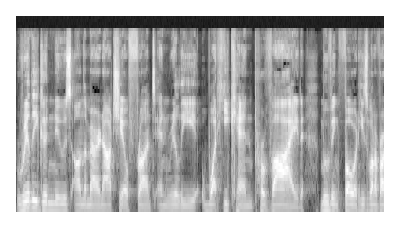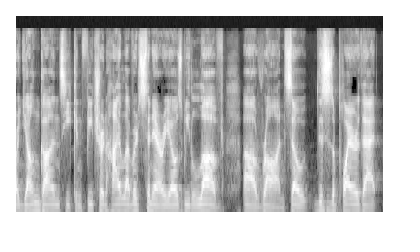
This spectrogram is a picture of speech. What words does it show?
really good news on the Marinaccio front and really what he can provide moving forward. He's one of our young guns. He can feature in high leverage scenarios. We love uh, Ron. So this is a player that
